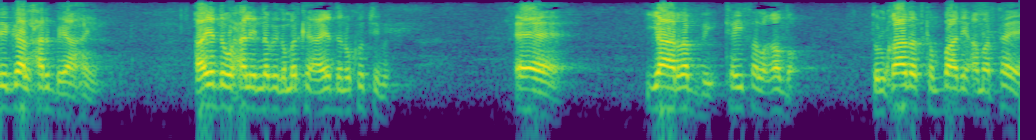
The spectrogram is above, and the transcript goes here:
dee gaal xarbi ahayn. Aayadda waxaa li nabiga markay aayaddana ku timi yaa rabbi kayfa alqada dulqaadadkan baadi amartae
